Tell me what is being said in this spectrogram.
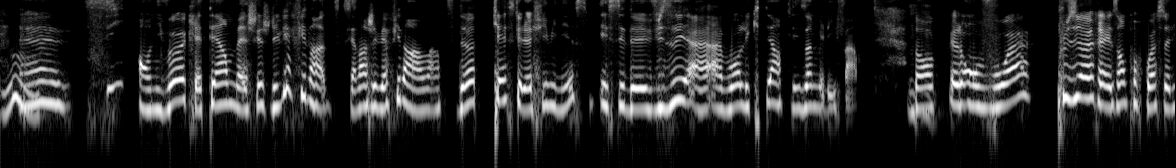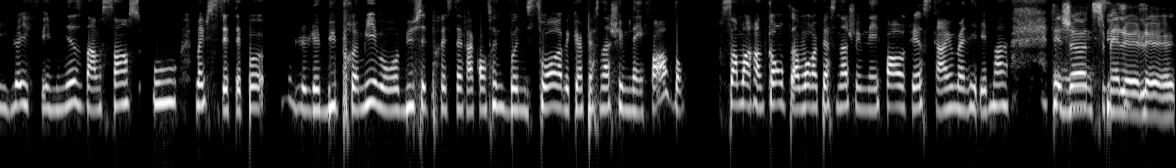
Euh, si on y va avec le terme, je, je l'ai vérifié dans le dictionnaire, j'ai vérifié dans l'antidote, qu'est-ce que le féminisme? Et c'est de viser à avoir l'équité entre les hommes et les femmes. Mm-hmm. Donc, on voit plusieurs raisons pourquoi ce livre-là est féministe, dans le sens où, même si c'était pas le, but premier, mon but, c'est de, raconter une bonne histoire avec un personnage féminin fort. Donc, sans m'en rendre compte, avoir un personnage féminin fort reste quand même un élément. Déjà, euh, tu, mets le,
